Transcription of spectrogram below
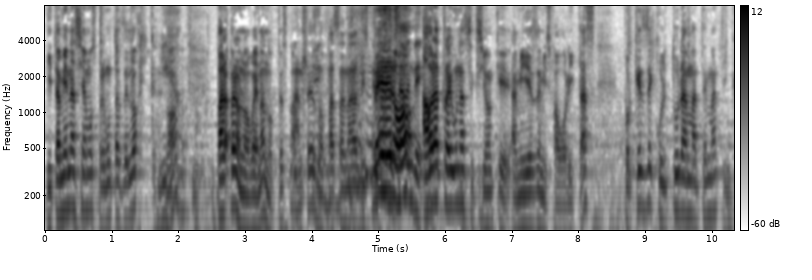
Y también hacíamos preguntas de lógica, ¿no? Para, pero no, bueno, no te espantes, no pasa nada. Pero ¿saben de- ahora traigo una sección que a mí es de mis favoritas. Porque es de cultura matemática.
